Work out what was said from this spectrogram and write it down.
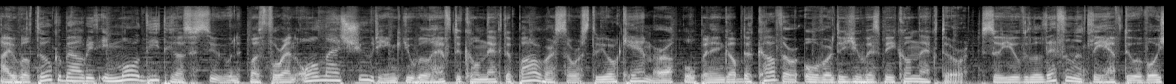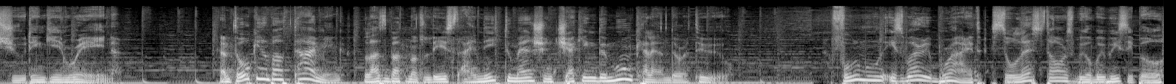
I will talk about it in more details soon, but for an all-night shooting you will have to connect a power source to your camera, opening up the cover over the USB connector, so you will definitely have to avoid shooting in rain. And talking about timing, last but not least I need to mention checking the moon calendar too. Full moon is very bright, so less stars will be visible,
